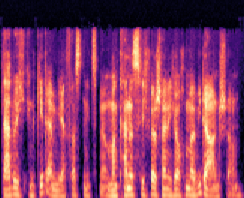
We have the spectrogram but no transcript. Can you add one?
dadurch entgeht einem ja fast nichts mehr. Und man kann es sich wahrscheinlich auch immer wieder anschauen.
